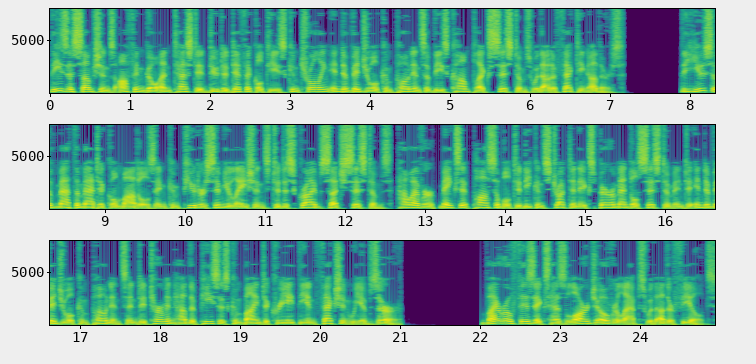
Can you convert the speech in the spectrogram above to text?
These assumptions often go untested due to difficulties controlling individual components of these complex systems without affecting others. The use of mathematical models and computer simulations to describe such systems, however, makes it possible to deconstruct an experimental system into individual components and determine how the pieces combine to create the infection we observe. Virophysics has large overlaps with other fields.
